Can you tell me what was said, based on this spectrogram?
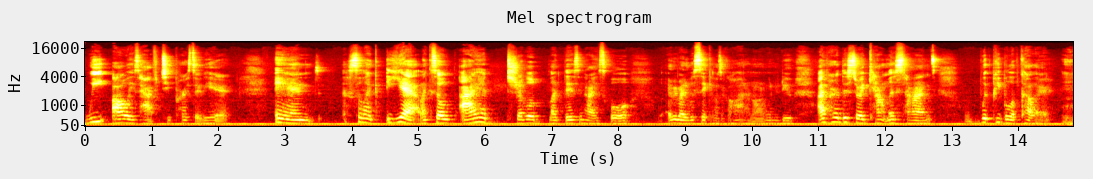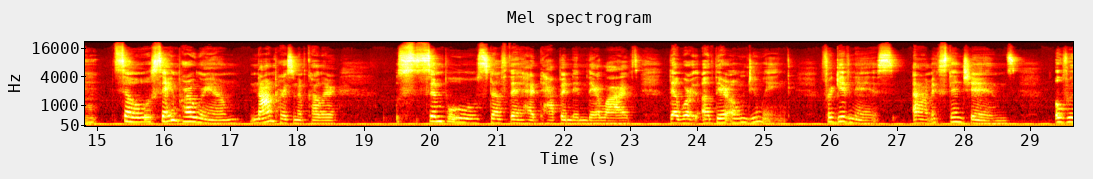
we always have to persevere. And so, like, yeah, like, so I had struggled like this in high school. Everybody was sick, and I was like, oh, I don't know what I'm going to do. I've heard this story countless times with people of color. So, same program, non person of color, simple stuff that had happened in their lives that were of their own doing. Forgiveness, um, extensions, over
